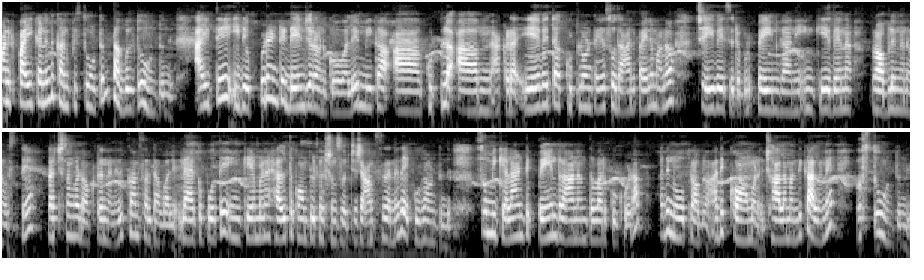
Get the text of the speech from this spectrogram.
మనకి పైకి అనేది కనిపిస్తూ ఉంటుంది తగులుతూ ఉంటుంది. అయితే ఇది ఎప్పుడంటే డేంజర్ అనుకోవాలి. మీకు ఆ కుట్లు అక్కడ ఏవైతే ఆ కుట్లు ఉంటాయో సో దానిపైన మనం చేయి వేసేటప్పుడు పెయిన్ కానీ ఇంకేదైనా ప్రాబ్లం కానీ వస్తే ఖచ్చితంగా డాక్టర్ని అనేది కన్సల్ట్ అవ్వాలి. లేకపోతే ఇంకేమైనా హెల్త్ కాంప్లికేషన్స్ వచ్చే ఛాన్సెస్ అనేది ఎక్కువగా ఉంటుంది. సో మీకు ఎలాంటి పెయిన్ రానంత వరకు కూడా అది నో ప్రాబ్లం అది కామన్ చాలామందికి అలానే వస్తూ ఉంటుంది.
